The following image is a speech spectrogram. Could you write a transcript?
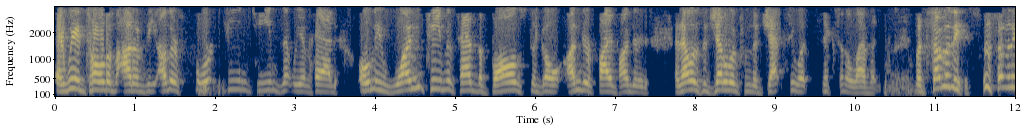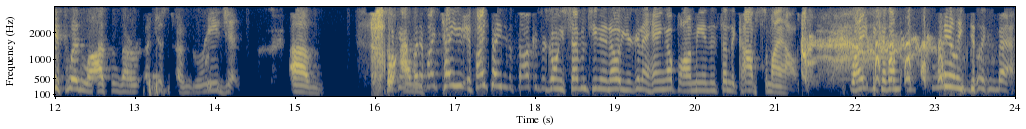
and we had told him out of the other 14 teams that we have had, only one team has had the balls to go under 500, and that was the gentleman from the Jets who went six and 11. But some of these some of these win losses are just egregious. Um, so okay, but if I tell you if I tell you the Falcons are going 17 and 0, you're going to hang up on me and then send the cops to my house, right? Because I'm, clearly doing meth.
